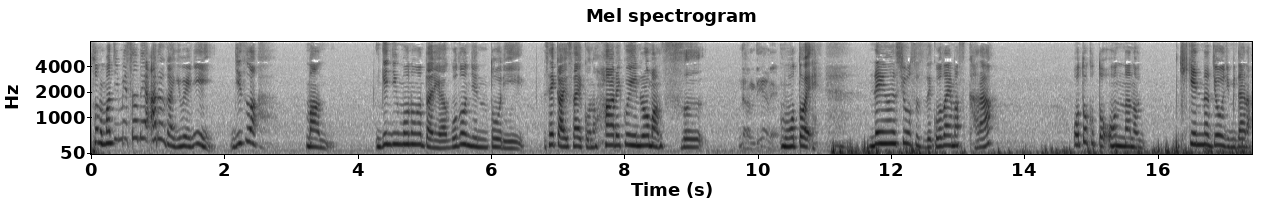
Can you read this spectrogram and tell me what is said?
その真面目さであるがゆえに実はまあ「源氏物語」はご存知の通り世界最古のハーレクイーンロマンスなんでやねん恋愛小説でございますから男と女の危険な情事みたいな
